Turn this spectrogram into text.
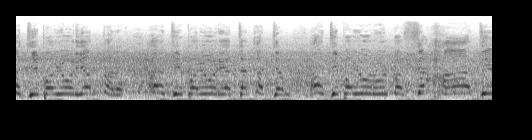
ادي بايور ينطلق. ادي بايور يتقدم. ادي بايور والمساحة. ادي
